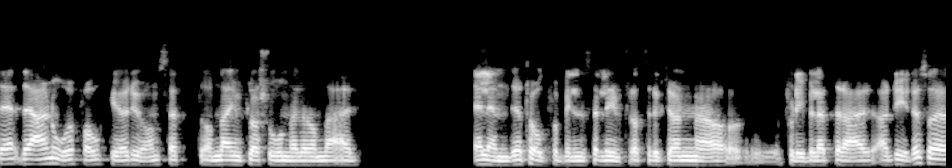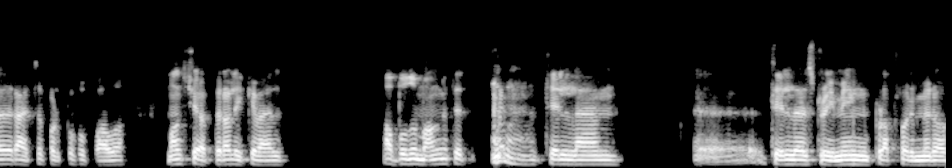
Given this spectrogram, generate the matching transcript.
det, det er, noe folk gjør uansett om det er inflasjon eller om det er elendige togforbindelser eller infrastrukturen og flybilletter er, er, dyre, så reiser folk på fotball. og Man kjøper allikevel abonnement til, til, um, til streamingplattformer og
